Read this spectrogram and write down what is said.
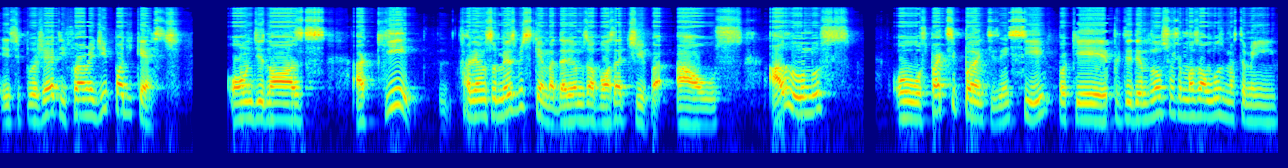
esse projeto em forma de podcast, onde nós aqui faremos o mesmo esquema, daremos a voz ativa aos alunos, ou os participantes em si, porque pretendemos não só chamar os alunos, mas também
